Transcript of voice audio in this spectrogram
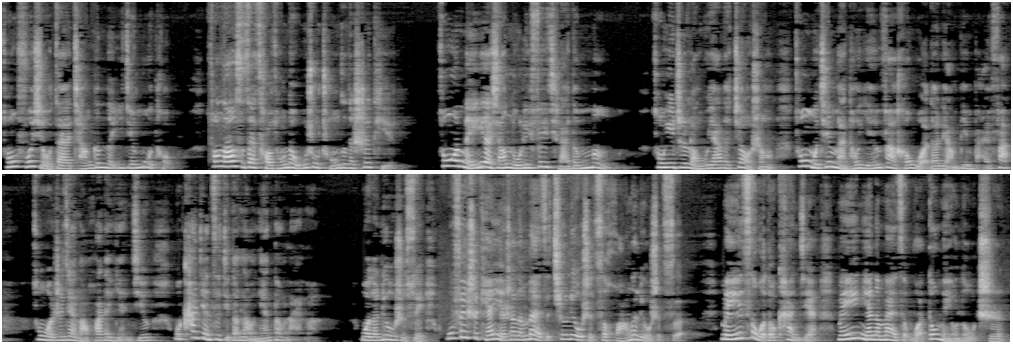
从腐朽在墙根的一截木头，从老死在草丛的无数虫子的尸体，从我每夜想努力飞起来的梦，从一只老乌鸦的叫声，从母亲满头银发和我的两鬓白发，从我日渐老花的眼睛，我看见自己的老年到来了。我的六十岁，无非是田野上的麦子青六十次，黄了六十次。每一次我都看见，每一年的麦子我都没有漏吃。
